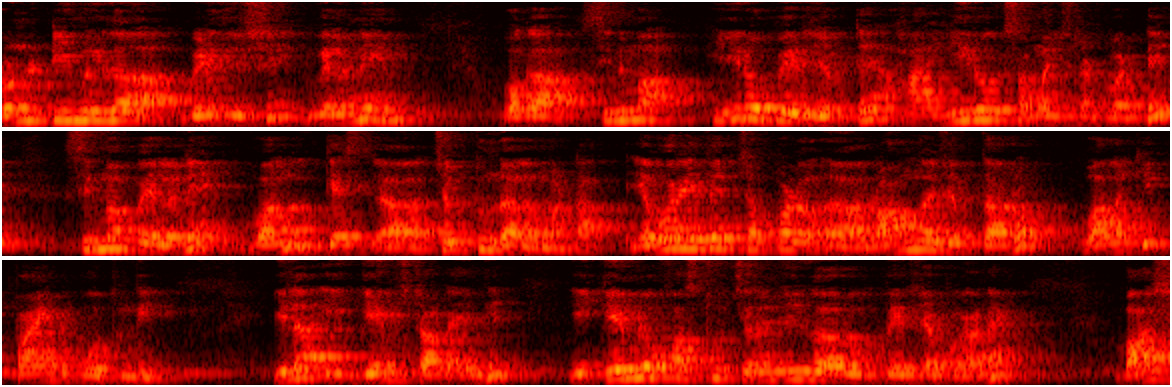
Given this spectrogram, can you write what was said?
రెండు టీములుగా విడదీసి వీళ్ళని ఒక సినిమా హీరో పేరు చెప్తే ఆ హీరోకి సంబంధించినటువంటి సినిమా పేర్లని వాళ్ళు గెస్ట్ చెప్తుండాలన్నమాట. ఎవరైతే చెప్పడం రాంగ్గా చెప్తారో వాళ్ళకి పాయింట్ పోతుంది. ఇలా ఈ గేమ్ స్టార్ట్ అయింది. ఈ గేమ్లో ఫస్ట్ చిరంజీవి గారు పేరు చెప్పగానే భాష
